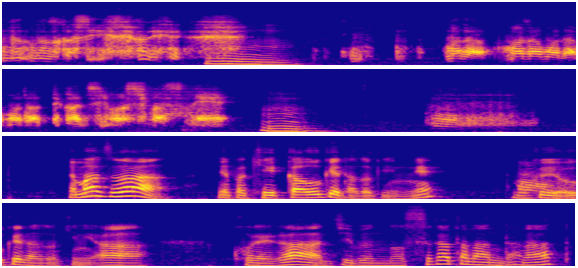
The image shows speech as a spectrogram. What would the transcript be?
む難しいですよねうん。まだまだまだまだって感じはしますねうん。うんまずは、やっぱ結果を受けた時にね、報いを受けた時に、ああ、これが自分の姿なんだなと。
